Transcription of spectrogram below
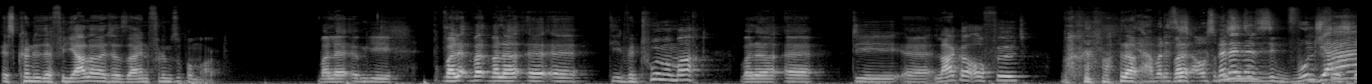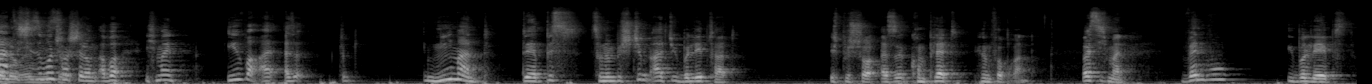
es könnte der Filialleiter sein von dem Supermarkt. Weil er irgendwie, weil er, weil, weil er äh, äh, die Inventur immer macht, weil er äh, die äh, Lager auffüllt, weil er, Ja, aber das weil, ist auch so ein nein, bisschen nein, so nein. diese Wunschvorstellung Ja, das ist diese so. Wunschvorstellung. Aber ich meine, überall, also niemand, der bis zu einem bestimmten Alter überlebt hat, ist bescheuert, also komplett hirnverbrannt. Weißt du, ich meine, wenn du überlebst,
